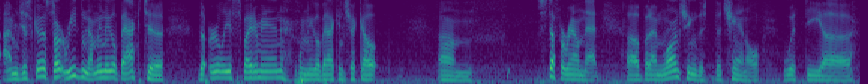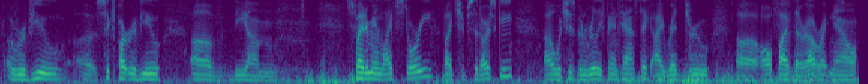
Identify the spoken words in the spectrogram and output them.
I'm just going to start reading. I'm going to go back to the earliest Spider-Man. I'm going to go back and check out. Um, stuff around that. Uh, but I'm launching the, the channel with the uh, a review, a six part review of the um, Spider Man Life Story by Chip Zdarsky, uh, which has been really fantastic. I read through uh, all five that are out right now.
